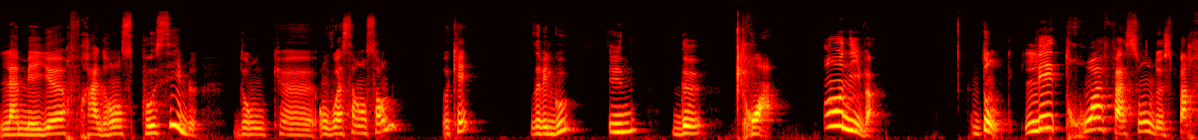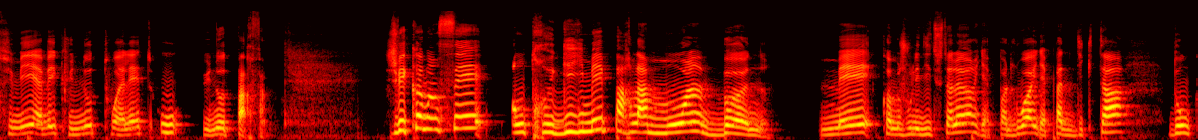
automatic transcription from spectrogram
la meilleure fragrance possible. Donc, euh, on voit ça ensemble Ok? Vous avez le goût? Une, deux, trois. On y va Donc, les trois façons de se parfumer avec une autre toilette ou une autre parfum. Je vais commencer entre guillemets par la moins bonne. Mais comme je vous l'ai dit tout à l'heure, il n'y a pas de loi, il n'y a pas de dictat. Donc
